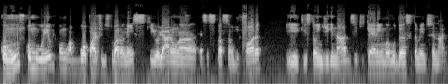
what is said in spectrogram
comuns, como eu e como a boa parte dos tubaronenses que olharam a, essa situação de fora e que estão indignados e que querem uma mudança também do cenário.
